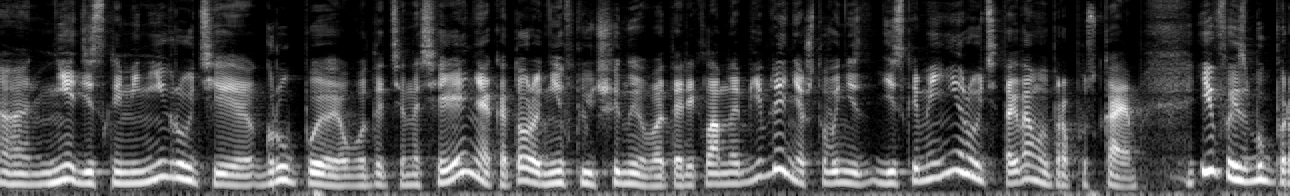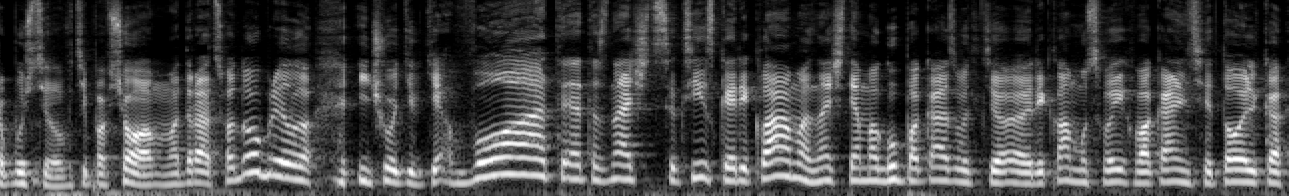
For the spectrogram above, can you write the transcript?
не дискриминируйте группы вот эти населения, которые не включены в это рекламное объявление, что вы не дискриминируете, тогда мы пропускаем. И Facebook пропустил, типа, все, модерацию одобрила, и чуваки такие, вот, это значит сексистская реклама, значит, я могу показывать э, рекламу своих вакансий только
